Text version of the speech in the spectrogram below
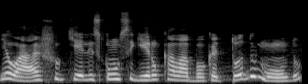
e eu acho que eles conseguiram calar a boca de todo mundo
